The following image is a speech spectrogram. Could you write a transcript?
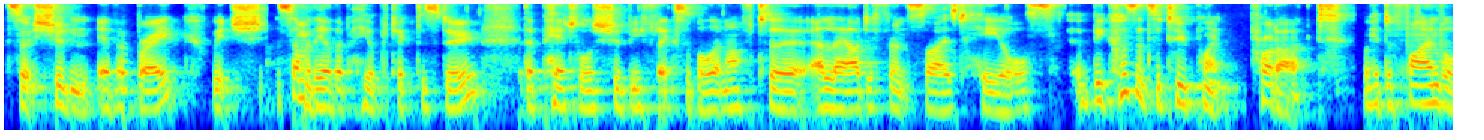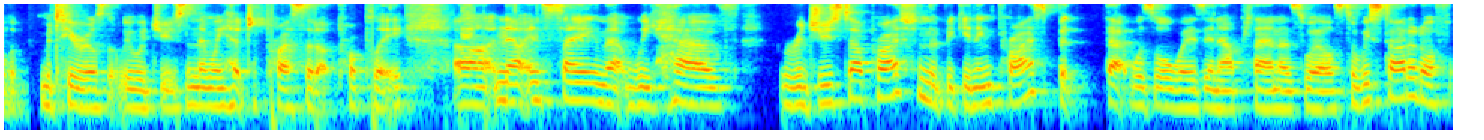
So it shouldn't ever break, which some of the other heel protectors do. The petals should be flexible enough to allow different sized heels. Because it's a two point product, we had to find all the materials that we would use and then we had to price it up properly. Uh, now, in saying that, we have reduced our price from the beginning price, but that was always in our plan as well. So we started off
